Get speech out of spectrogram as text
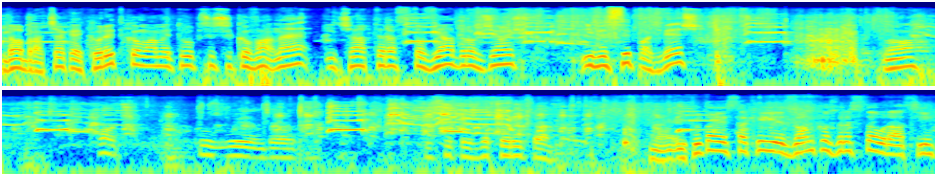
Dobra, czekaj, korytko mamy tu przyszykowane i trzeba teraz to wiadro wziąć i wysypać, wiesz? No, Chodź, tu z wujem do... Wysypiesz do koryta. no i tutaj jest takie jedzonko z restauracji.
